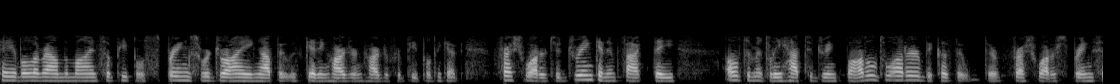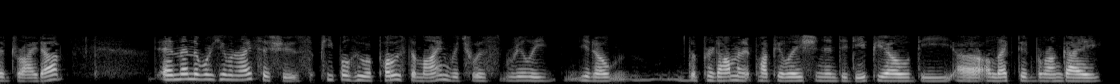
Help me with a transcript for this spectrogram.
table around the mine, so people's springs were drying up. It was getting harder and harder for people to get fresh water to drink, and in fact, they ultimately had to drink bottled water because the, their freshwater springs had dried up and then there were human rights issues. People who opposed the mine, which was really, you know, the predominant population in Didipio, the uh, elected barangay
